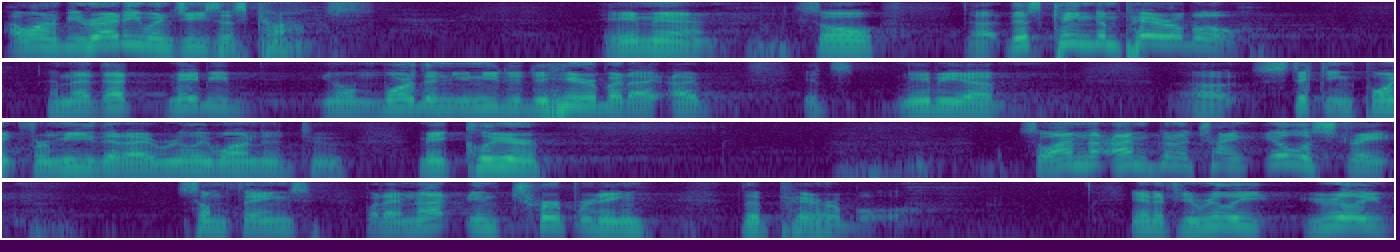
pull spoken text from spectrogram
I want to be ready when Jesus comes. Amen. So, uh, this kingdom parable, and that, that maybe, you know, more than you needed to hear, but I, I it's maybe a, a sticking point for me that I really wanted to make clear. So I'm, I'm going to try and illustrate some things, but I'm not interpreting the parable. And if you really, you really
